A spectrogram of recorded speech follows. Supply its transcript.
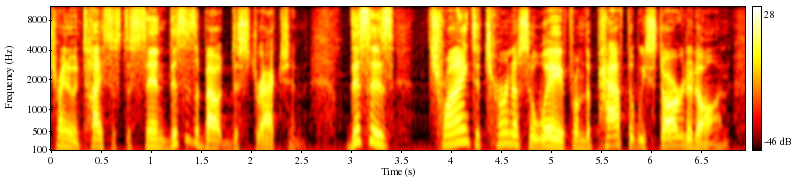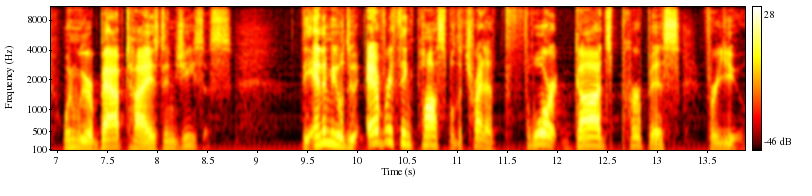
trying to entice us to sin, this is about distraction. This is trying to turn us away from the path that we started on when we were baptized in Jesus. The enemy will do everything possible to try to thwart God's purpose for you.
